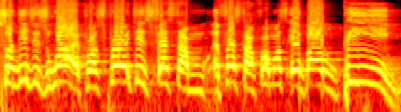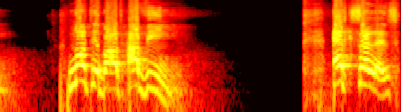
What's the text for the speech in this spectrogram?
So, this is why prosperity is first and, first and foremost about being, not about having. Excellence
